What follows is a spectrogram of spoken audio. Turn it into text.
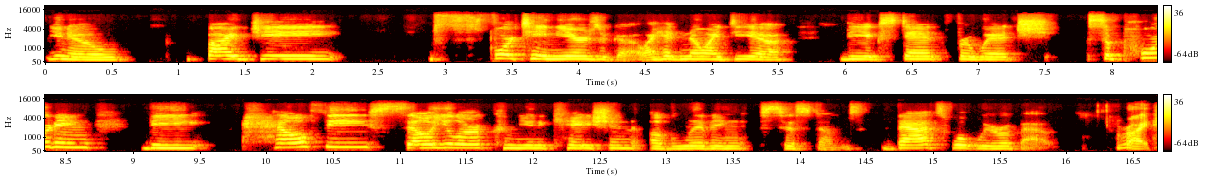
you know 5g 14 years ago. I had no idea the extent for which supporting the healthy cellular communication of living systems that's what we're about Right.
